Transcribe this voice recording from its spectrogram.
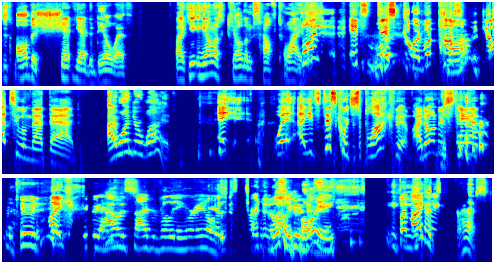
just all the shit he had to deal with. Like he, he almost killed himself twice. What? It's What? Discord. What possibly got to him that bad? I wonder what. Eh, eh, what? It's Discord. Just block them. I don't understand. dude, like, dude, how is cyberbullying real? just turn it It off. bullying. But my thing- stressed.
